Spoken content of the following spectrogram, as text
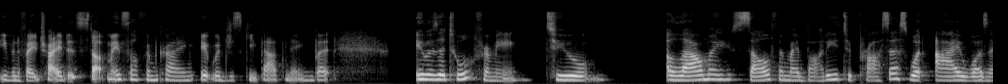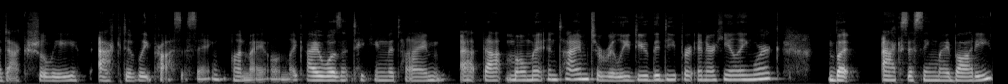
even if I tried to stop myself from crying, it would just keep happening. But it was a tool for me to allow myself and my body to process what I wasn't actually actively processing on my own. Like I wasn't taking the time at that moment in time to really do the deeper inner healing work, but accessing my body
